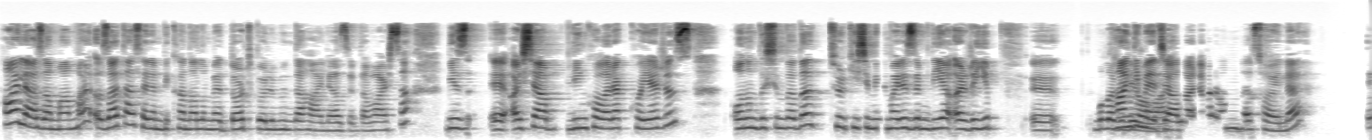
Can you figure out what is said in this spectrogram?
Hala zaman var. Zaten senin bir kanalın ve dört bölümünde hali hazırda varsa biz e, aşağı link olarak koyarız. Onun dışında da Türk İşi Minimalizm diye arayıp e, hangi mecralarla var onu da söyle. E,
